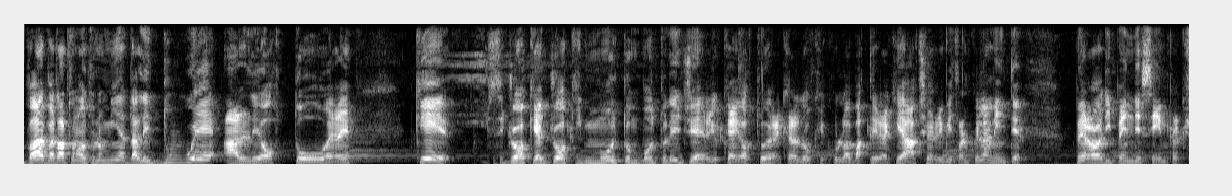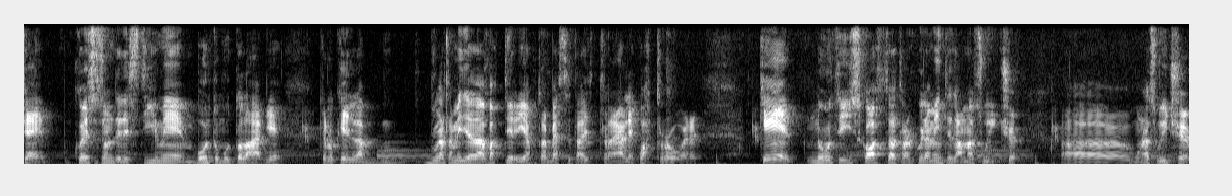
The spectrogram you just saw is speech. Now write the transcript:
Valve ha dato un'autonomia dalle 2 alle 8 ore, che se giochi a giochi molto molto leggeri, ok, 8 ore credo che con la batteria che ha ci arrivi tranquillamente, però dipende sempre, cioè queste sono delle stime molto molto larghe, credo che la durata media della batteria potrebbe essere dalle 3 alle 4 ore, che non si discosta tranquillamente da una Switch, uh, una Switch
